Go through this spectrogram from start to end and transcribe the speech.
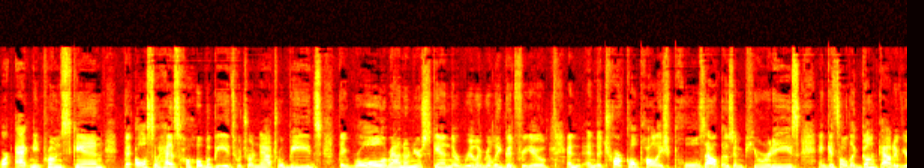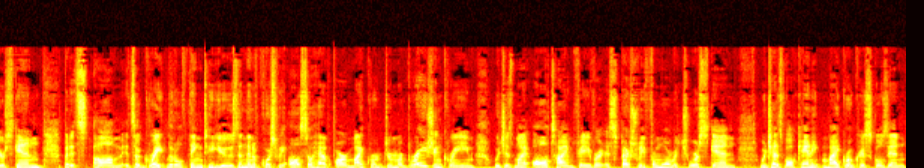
or acne prone skin that also has jojoba beads, which are natural beads. They roll around on your skin. They're really, really good for you. And, and the charcoal polish pulls out those impurities and gets all the gunk out of your skin. But it's um, it's a great little thing to use. And then of course we also have our microdermabrasion cream, which is my all-time favorite, especially for more mature skin, which has volcanic microcrystals in,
